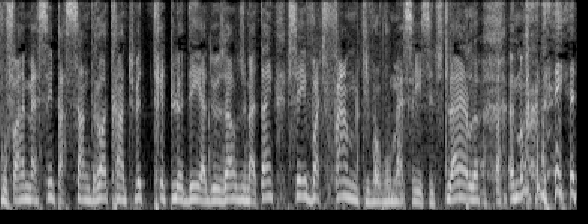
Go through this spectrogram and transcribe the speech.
vous faire masser par Sandra 38 triple D à 2 heures du matin. C'est votre femme qui va vous masser. C'est tout clair, là? À un moment donné,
